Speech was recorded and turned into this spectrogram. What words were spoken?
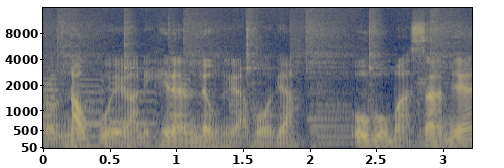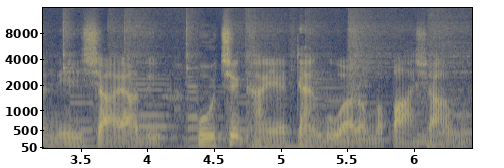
တော့နောက်ွယ်ကနေဟိဒန်လုံနေတာပေါ့ဗျာအိုးဘုံမှာစံမြန်းနေရှာရသူဘိုချစ်ခံရဲ့ဒဏ်ကူကတော့မပါရှာဘူး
